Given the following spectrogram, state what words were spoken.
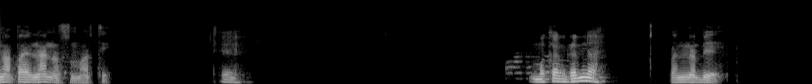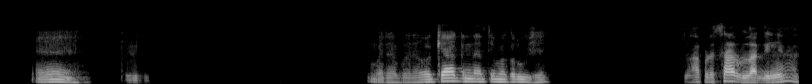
ના ભાઈ નાનો છે મારથી. છે. મકાન ઘરના? ઘરના બે. હે. બરાબર. હવે ક્યાં જ્ઞાતિમાં કરવું છે? આપણે સારું લાગે હા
